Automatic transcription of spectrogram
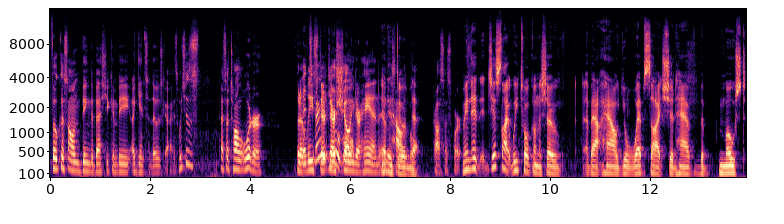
focus on being the best you can be against those guys, which is that's a tall order, but at It's least they're they're showing their hand It of how doable. that process works. I mean, it, it- just like we talk on the show about how your website should have the most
